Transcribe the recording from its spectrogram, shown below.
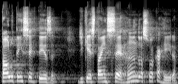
Paulo tem certeza de que está encerrando a sua carreira,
